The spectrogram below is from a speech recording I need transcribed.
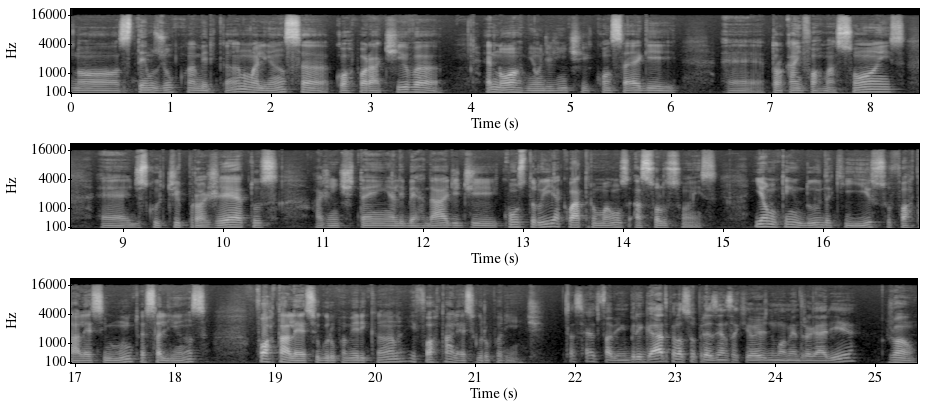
nós temos junto com a Americana uma aliança corporativa enorme, onde a gente consegue é, trocar informações, é, discutir projetos, a gente tem a liberdade de construir a quatro mãos as soluções. E eu não tenho dúvida que isso fortalece muito essa aliança, fortalece o Grupo Americana e fortalece o Grupo Oriente. Tá certo, Fabinho. Obrigado pela sua presença aqui hoje no Momento Drogaria. João,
